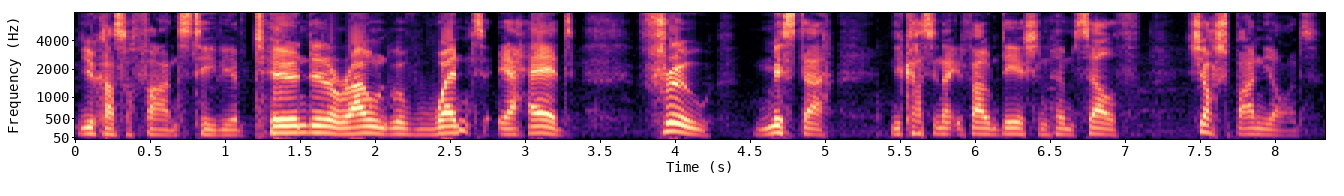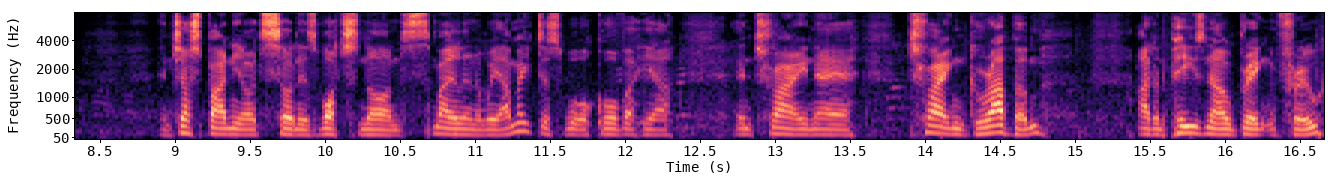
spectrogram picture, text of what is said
Newcastle Fans TV have turned it around. We've went ahead through Mr. Newcastle United Foundation himself, Josh Banyard. And Josh Banyard's son is watching on, smiling away. I might just walk over here and try and uh, try and grab him. Adam P's now breaking through.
